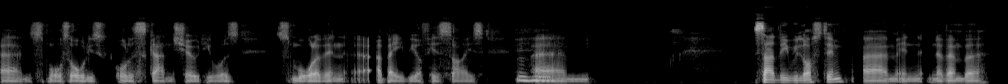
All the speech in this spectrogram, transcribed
um, small. So all his all his scans showed he was smaller than a- baby of his size. Mhm. Um, sadly, we lost him um, in November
